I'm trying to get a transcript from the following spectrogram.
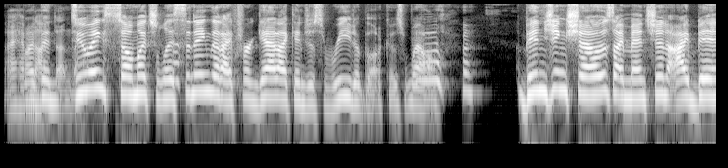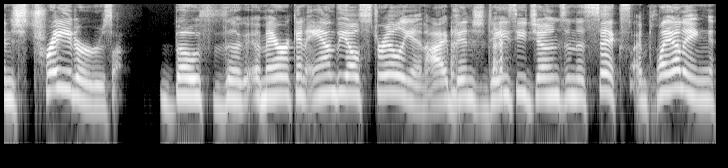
I have I've not been done that. doing so much listening that I forget I can just read a book as well. Binging shows, I mentioned, I binged Traitors, both the American and the Australian. I binged Daisy Jones and the Six. I'm planning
